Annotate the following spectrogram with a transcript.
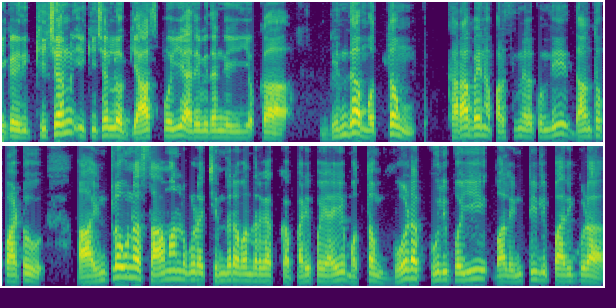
ఇక్కడ ఇది కిచెన్ ఈ కిచెన్లో గ్యాస్ పోయి అదే విధంగా ఈ యొక్క బింద మొత్తం ఖరాబ్ అయిన పరిస్థితి నెలకొంది. దాంతో పాటు ఆ ఇంట్లో ఉన్న సామాన్లు కూడా చిందరవందరగా క- పడిపోయాయి. మొత్తం గోడ కూలిపోయి వాళ్ళ ఇంటి పాదికి కూడా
